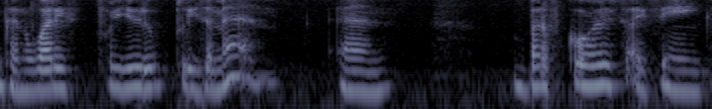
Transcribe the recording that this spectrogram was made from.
then what is for you to please a man? And but of course i think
